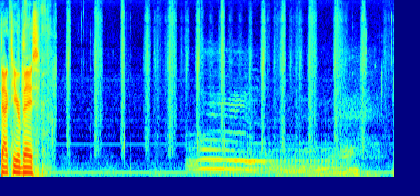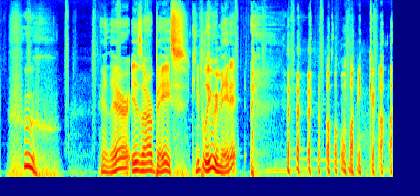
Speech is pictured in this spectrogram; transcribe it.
back to your base. Whew. And there is our base. Can you believe we made it? oh my god.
